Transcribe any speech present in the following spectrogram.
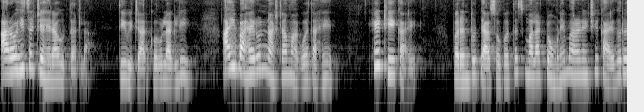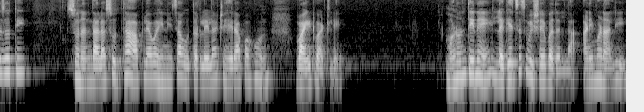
आरोहीचा चेहरा उतरला. ती विचार करू लागली आई बाहेरून नाश्ता मागवत आहेत. हे ठीक आहे. परंतु त्यासोबतच मला टोमणे मारण्याची काय गरज होती? सुनंदाला सुद्धा आपल्या वहिनीचा उतरलेला चेहरा पाहून वाईट वाटले. म्हणून तिने लगेचच विषय बदलला आणि म्हणाली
